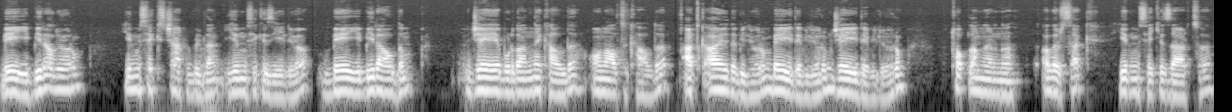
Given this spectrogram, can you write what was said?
B'yi 1 alıyorum. 28 çarpı 1'den 28 geliyor. B'yi 1 aldım. C'ye buradan ne kaldı? 16 kaldı. Artık A'yı da biliyorum, B'yi de biliyorum, C'yi de biliyorum. Toplamlarını alırsak 28 artı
